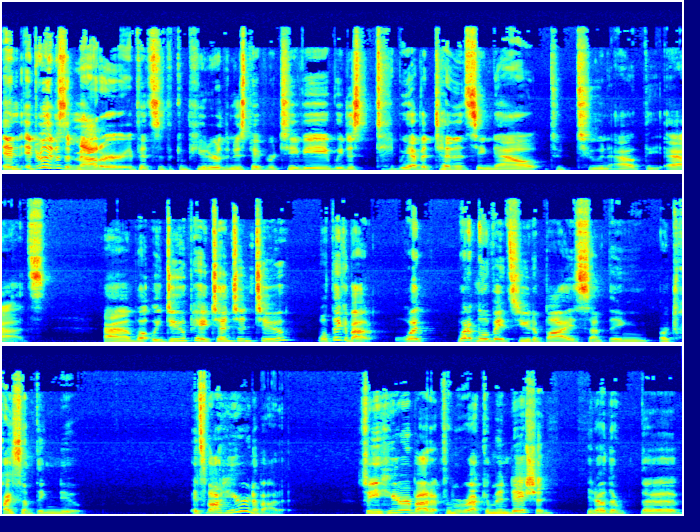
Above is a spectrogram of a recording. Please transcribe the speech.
and it really doesn't matter if it's the computer, the newspaper, TV. We just we have a tendency now to tune out the ads. Uh, what we do pay attention to, well, think about it. what what motivates you to buy something or try something new. It's about hearing about it. So you hear about it from a recommendation. You know, the the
